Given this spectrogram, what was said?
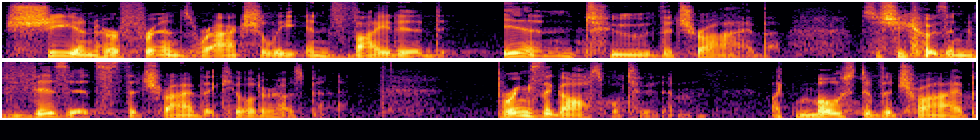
she and her friends were actually invited into the tribe. So she goes and visits the tribe that killed her husband brings the gospel to them. Like most of the tribe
